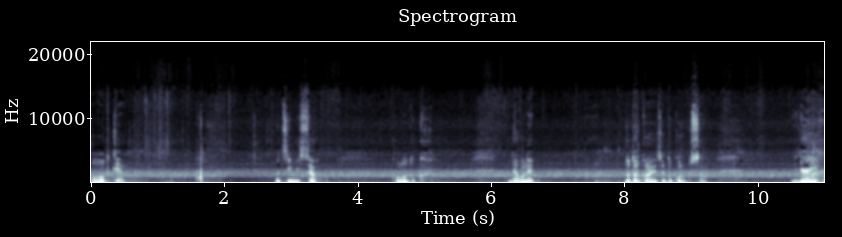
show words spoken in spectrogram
колодки, оці місця колодок, де вони доторкаються до корпуса. Я їх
